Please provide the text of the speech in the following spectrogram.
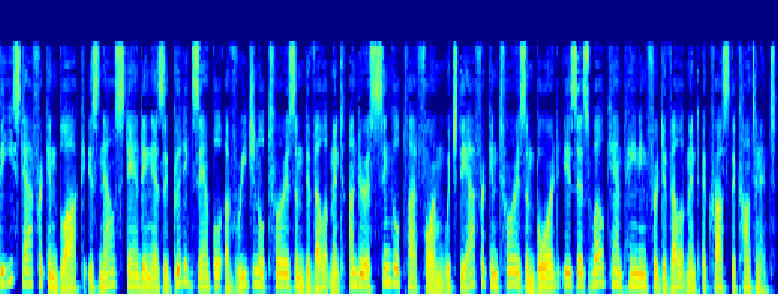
The East African bloc is now standing as a good example of regional tourism development under a single platform which the African Tourism Board is as well campaigning for development across the continent.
